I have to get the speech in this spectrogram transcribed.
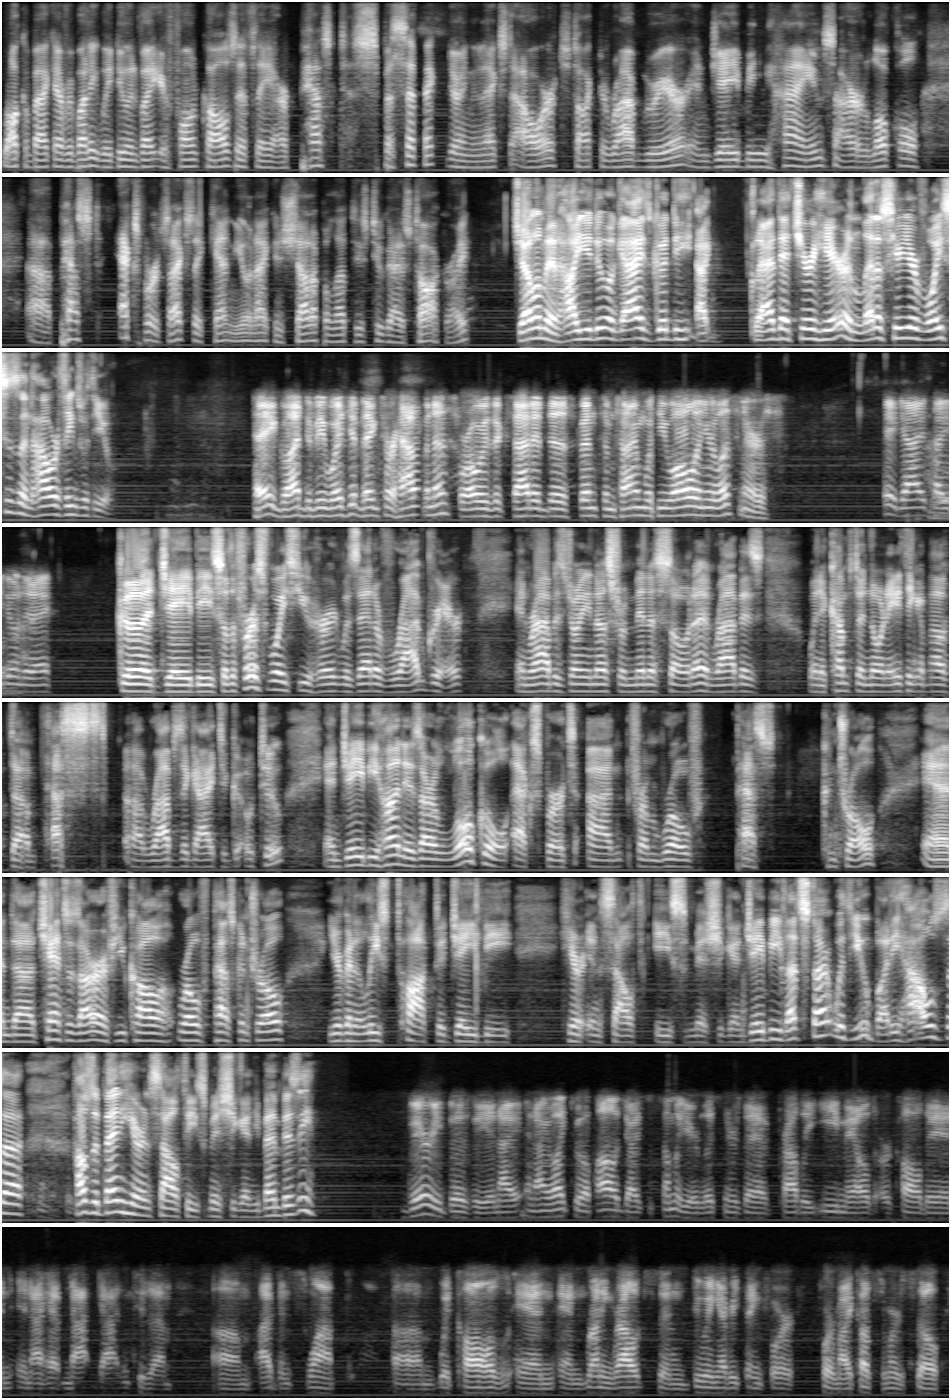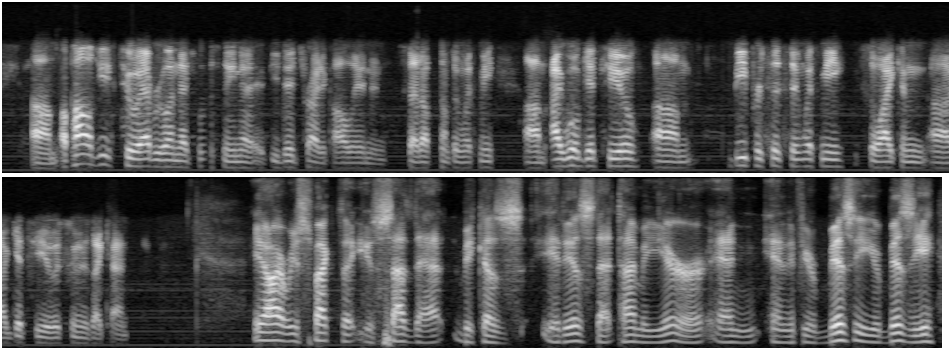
Welcome back, everybody. We do invite your phone calls if they are pest specific during the next hour to talk to Rob Greer and JB Hines, our local uh, pest experts. Actually, Ken, you and I can shut up and let these two guys talk, right? Gentlemen, how you doing, guys? Good to uh, glad that you're here, and let us hear your voices. And how are things with you? Hey, glad to be with you. Thanks for having us. We're always excited to spend some time with you all and your listeners. Hey guys, how you doing today? Good, JB. So the first voice you heard was that of Rob Greer, and Rob is joining us from Minnesota. And Rob is, when it comes to knowing anything about um, pests, uh, Rob's the guy to go to. And JB Hunt is our local expert on from Rove Pest Control. And uh, chances are, if you call Rove Pest Control, you're going to at least talk to JB here in Southeast Michigan. JB, let's start with you, buddy. How's uh, how's it been here in Southeast Michigan? You been busy? Very busy, and I and I like to apologize to some of your listeners that have probably emailed or called in, and I have not gotten to them. Um, I've been swamped um, with calls and and running routes and doing everything for for my customers. So. Um, apologies to everyone that's listening. Uh, if you did try to call in and set up something with me, um, I will get to you. Um, be persistent with me so I can uh, get to you as soon as I can. You know, I respect that you said that because it is that time of year, and and if you're busy, you're busy,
